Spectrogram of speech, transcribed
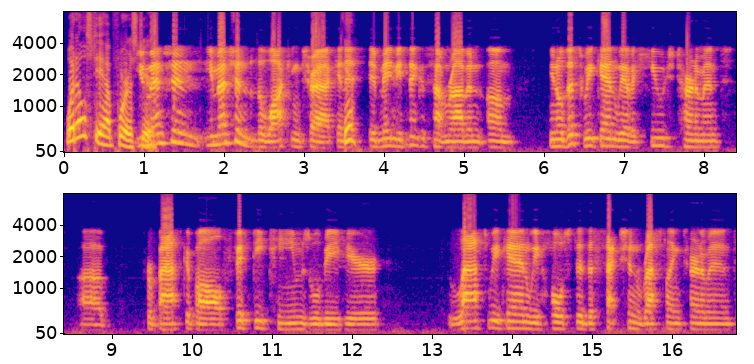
What else do you have for us? You mentioned you mentioned the walking track, and yeah. it, it made me think of something, Robin. Um, you know, this weekend we have a huge tournament uh, for basketball. Fifty teams will be here. Last weekend we hosted the section wrestling tournament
